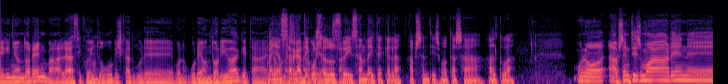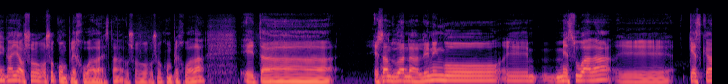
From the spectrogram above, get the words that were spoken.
egin ondoren, ba, leraziko ditugu bizkat gure, bueno, gure ondorioak eta... Baina zergatik uste duzu izan daitekela, absentismo tasa altua? Bueno, absentismoaren e, gaia oso, oso komplejua da, ezta? Oso, oso komplejua da. Eta esan dudana, lehenengo e, mezua da, e, kezka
